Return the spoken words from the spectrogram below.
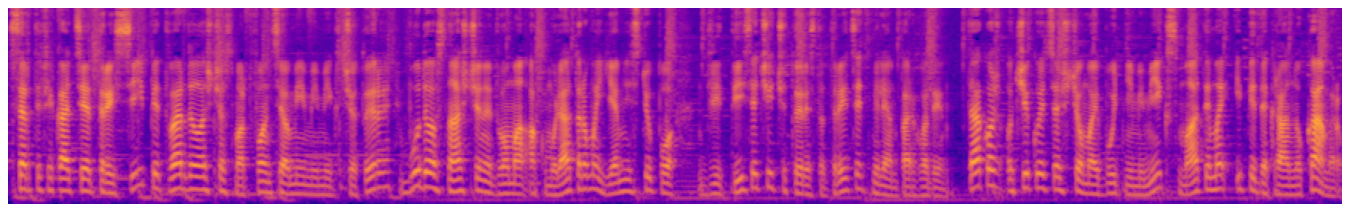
Сертифікація 3C підтвердила, що смартфон Xiaomi Mi Mix 4 буде оснащений двома акумуляторами ємністю по 2430 мАч. Також очікується, що майбутній Mimix матиме і підекранну камеру.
